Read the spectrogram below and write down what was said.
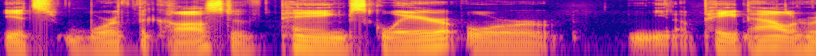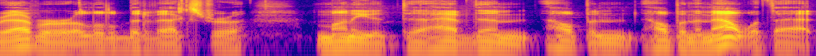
it's worth the cost of paying Square or you know PayPal or whoever a little bit of extra money to, to have them helping helping them out with that.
